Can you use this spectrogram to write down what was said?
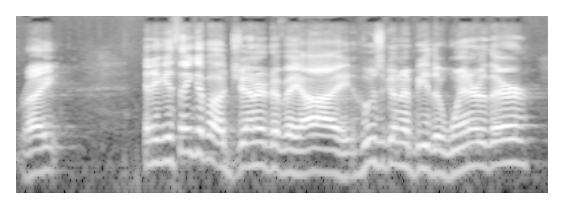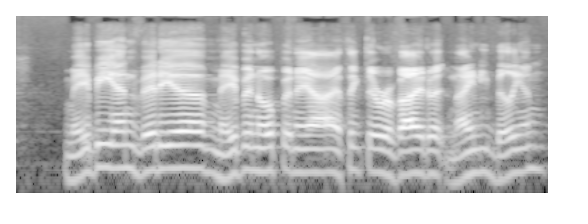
right? And if you think about generative AI, who's going to be the winner there? Maybe NVIDIA, maybe an OpenAI. I think they were valued at 90 billion.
